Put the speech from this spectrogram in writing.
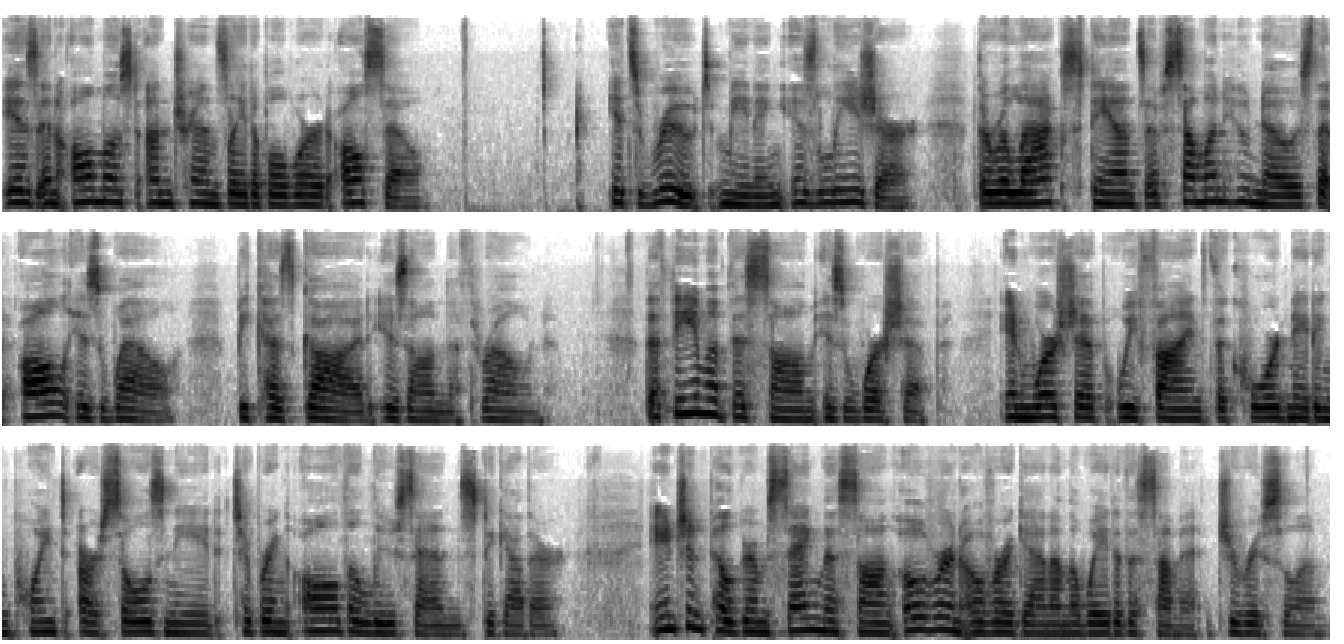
is an almost untranslatable word also. Its root meaning is leisure, the relaxed stance of someone who knows that all is well because God is on the throne. The theme of this psalm is worship. In worship, we find the coordinating point our souls need to bring all the loose ends together. Ancient pilgrims sang this song over and over again on the way to the summit, Jerusalem.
